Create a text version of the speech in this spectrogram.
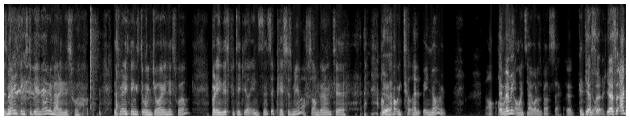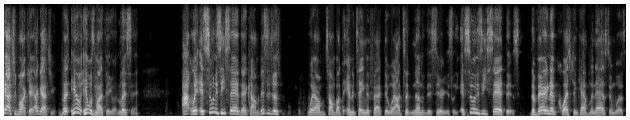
There's many things to be annoyed about in this world. There's many things to enjoy in this world, but in this particular instance, it pisses me off. So I'm going to, I'm yeah. going to let it be known. I'll, and let me, I won't say what I was about to say. Uh, continue yes, sir. Yes, sir. I got you, Mark. I got you. But here, here was my thing. Listen, I when as soon as he said that comment, this is just where I'm talking about the entertainment factor, where I took none of this seriously. As soon as he said this, the very next question Kaplan asked him was,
